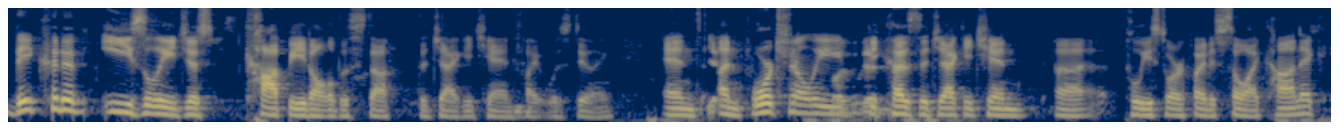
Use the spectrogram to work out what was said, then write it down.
they could have easily just copied all the stuff the jackie chan fight was doing and Yeah, unfortunately but they didn't. because the jackie chan uh, police story fight is so iconic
